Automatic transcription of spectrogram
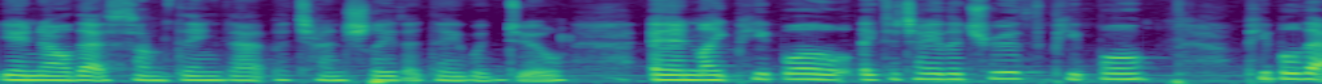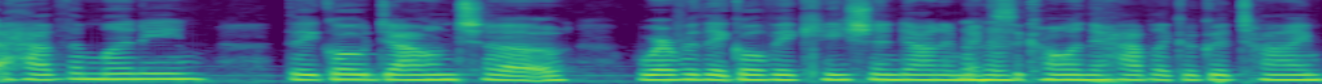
you know, that's something that potentially that they would do, and like people, like to tell you the truth, people people that have the money, they go down to wherever they go vacation down in Mexico and they have like a good time.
